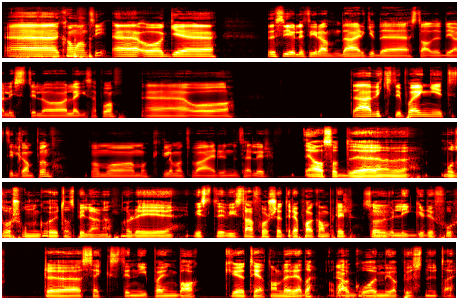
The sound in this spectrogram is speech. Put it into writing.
eh, kan man si. Eh, og det sier jo lite grann. Det er ikke det stadiet de har lyst til å legge seg på. Eh, og det er viktige poeng i tittelkampen. Man må, må ikke glemme at hver runde teller. Ja, altså det, motivasjonen går ut av spillerne. Når de, hvis, det, hvis det fortsetter et par kamper til, så Mm. ligger de fort seks til ni poeng bak eh, teten allerede. Og Ja. da går mye av pusten ut der.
